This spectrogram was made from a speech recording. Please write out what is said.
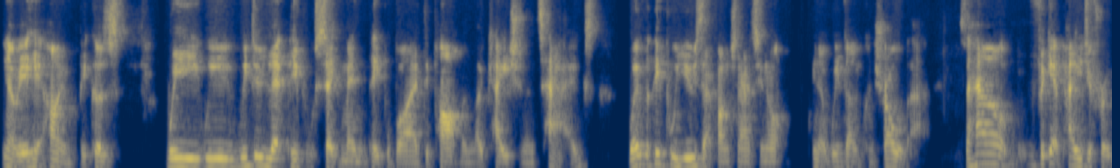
you know it hit home because we we we do let people segment people by department, location, and tags. Whether people use that functionality or not you know we don't control that. So how forget Paiger for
